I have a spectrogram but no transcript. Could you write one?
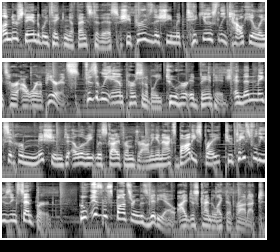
Understandably taking offense to this, she proves that she meticulously calculates her outward appearance, physically and personably, to her advantage, and then makes it her mission to elevate this guy from drowning in Axe body spray to tastefully using Scentbird, who isn't sponsoring this video, I just kinda like their product.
